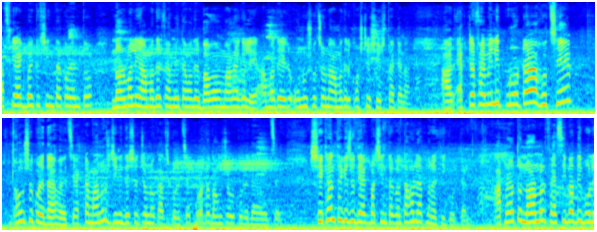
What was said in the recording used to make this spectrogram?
আজকে একবার একটু চিন্তা করেন তো নর্মালি আমাদের ফ্যামিলিতে আমাদের বাবা মা মারা গেলে আমাদের অনুশোচনা আমাদের কষ্টে শেষ থাকে না। আর একটা ফ্যামিলি পুরোটা হচ্ছে ধ্বংস করে দেওয়া হয়েছে। একটা মানুষ যিনি দেশের জন্য কাজ করেছে, পুরোটা ধ্বংস করে দেওয়া হয়েছে। সেখান থেকে যদি একবার চিন্তা করেন, তাহলে আপনারা কি করতেন? আপনারা তো নর্মাল ফ্যাসিবাদী বলে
